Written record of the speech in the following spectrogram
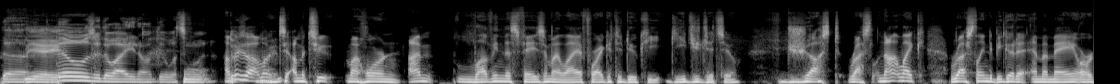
the, Yeah, the yeah. bills, or do I you know do what's mm. fun? I'm gonna, I'm gonna, t- I'm gonna toot my horn. I'm loving this phase of my life where I get to do gi, gi jujitsu, just wrestling, not like wrestling to be good at MMA or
